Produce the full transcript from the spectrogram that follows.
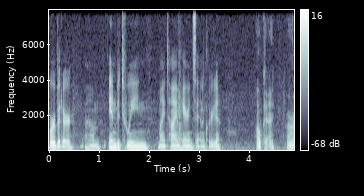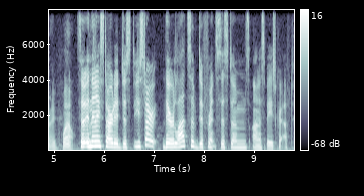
orbiter. Um, in between my time here in Santa Clarita. Okay. All right. Wow. So, and then I started just, you start, there are lots of different systems on a spacecraft.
